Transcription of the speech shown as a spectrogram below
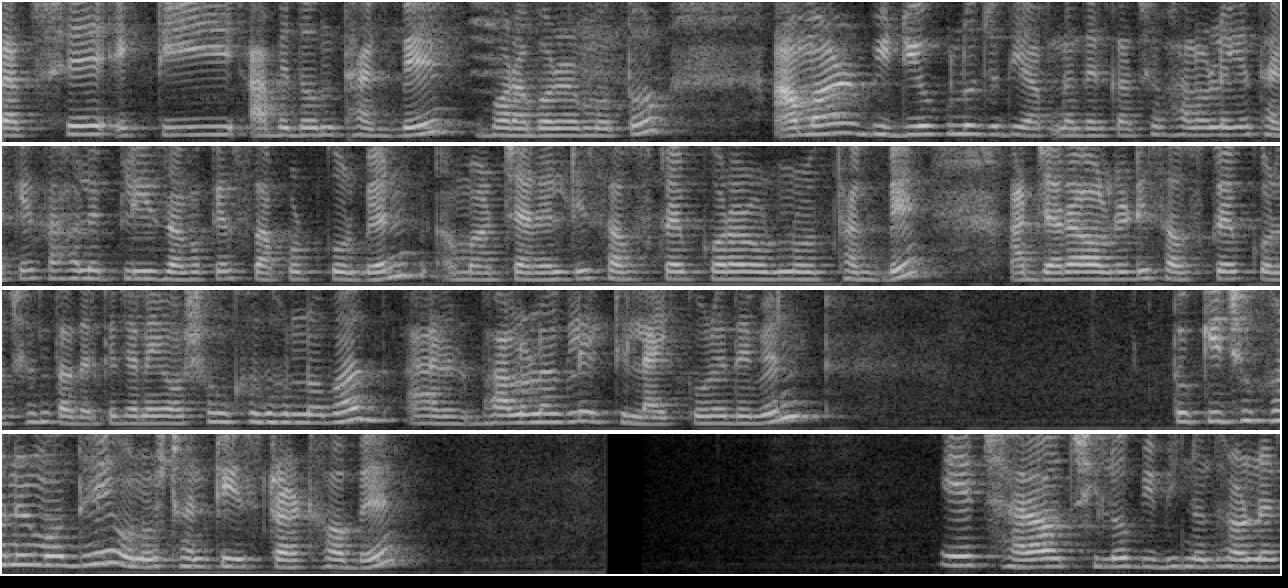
কাছে একটি আবেদন থাকবে বরাবরের মতো। আমার ভিডিওগুলো যদি আপনাদের কাছে ভালো লেগে থাকে, তাহলে প্লিজ আমাকে সাপোর্ট করবেন। আমার চ্যানেলটি সাবস্ক্রাইব করার অনুরোধ থাকবে। আর যারা অলরেডি সাবস্ক্রাইব করেছেন, তাদেরকে জানাই অসংখ্য ধন্যবাদ। আর ভালো লাগলে একটি লাইক করে দেবেন। তো কিছুক্ষণের মধ্যেই অনুষ্ঠানটি স্টার্ট হবে। এছাড়াও ছিল বিভিন্ন ধরনের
